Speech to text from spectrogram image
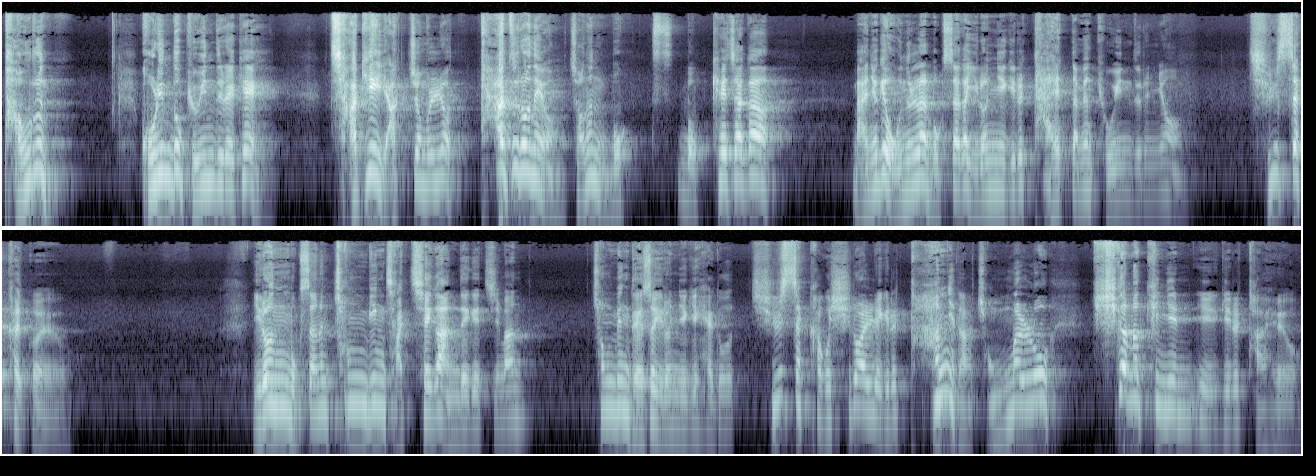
바울은 고린도 교인들에게 자기의 약점을요, 다 드러내요. 저는 목, 목회자가, 만약에 오늘날 목사가 이런 얘기를 다 했다면 교인들은요, 질색할 거예요. 이런 목사는 청빙 자체가 안 되겠지만 청빙 돼서 이런 얘기 해도 질색하고 싫어할 얘기를 다 합니다. 정말로 기가 막힌 얘기를 다 해요.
